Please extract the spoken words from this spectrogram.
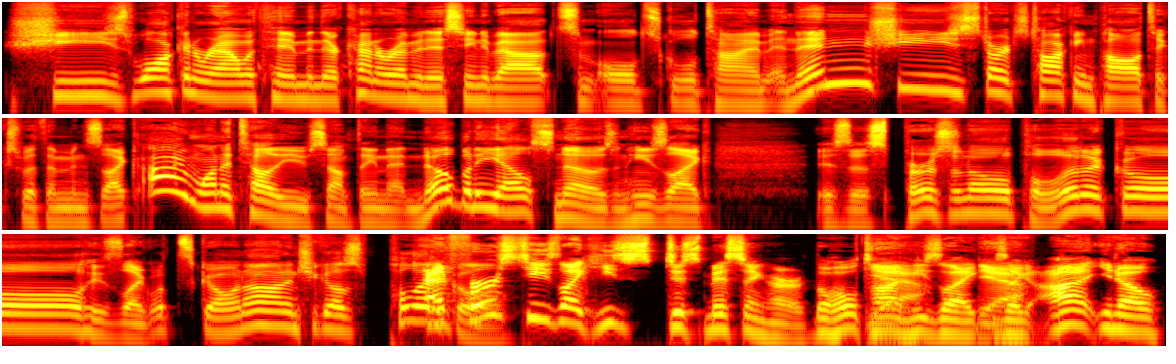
She's walking around with him and they're kind of reminiscing about some old school time. And then she starts talking politics with him and is like, I want to tell you something that nobody else knows. And he's like, Is this personal, political? He's like, What's going on? And she goes, political. At first, he's like, he's dismissing her the whole time. Yeah, he's like, he's like, I, you know,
